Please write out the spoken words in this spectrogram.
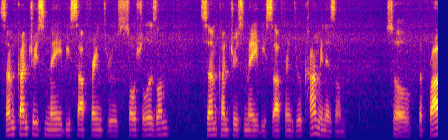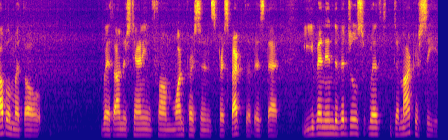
Some countries may be suffering through socialism. Some countries may be suffering through communism. So the problem with all with understanding from one person's perspective is that even individuals with democracy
